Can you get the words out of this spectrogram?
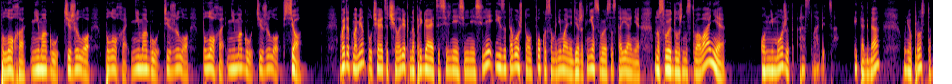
плохо, не могу, тяжело, плохо, не могу, тяжело, плохо, не могу, тяжело, все, в этот момент, получается, человек напрягается сильнее, сильнее, сильнее, и из-за того, что он фокусом внимания держит не свое состояние, но свое долженствование, он не может расслабиться. И тогда у него просто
